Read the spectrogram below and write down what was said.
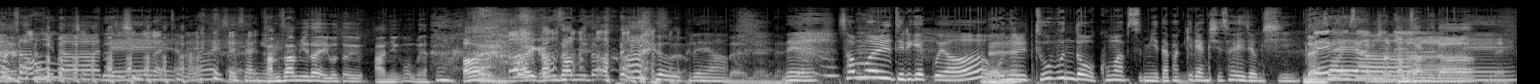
감사합니다. 어, 좀 풀리신 것 같으네. 아, 세상에. 감사합니다. 이것도 아니고 그냥 아유, 아이 감사합니다. 이렇게 아유. 그래요. 네네네. 네, 선물 드리겠고요. 네. 오늘 두 분도 고맙습니다. 박기량 씨, 서혜정 씨. 네. 감사합니다. 감사합니다. 네.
